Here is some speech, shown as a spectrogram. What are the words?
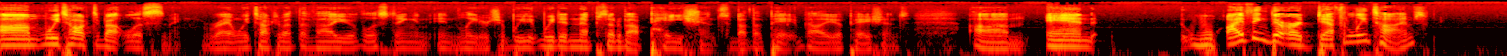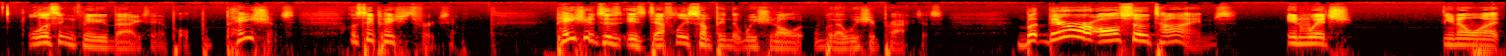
Um, we talked about listening, right? And we talked about the value of listening in, in leadership. We we did an episode about patience, about the value of patience, um, and w- I think there are definitely times. Listening is maybe a bad example, but patience. Let's take patience for example. Patience is, is definitely something that we should all that we should practice, but there are also times in which, you know what,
